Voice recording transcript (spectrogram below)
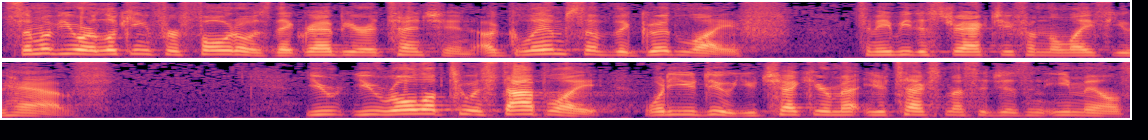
Some of you are looking for photos that grab your attention, a glimpse of the good life to maybe distract you from the life you have. You, you roll up to a stoplight. What do you do? You check your, me- your text messages and emails.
